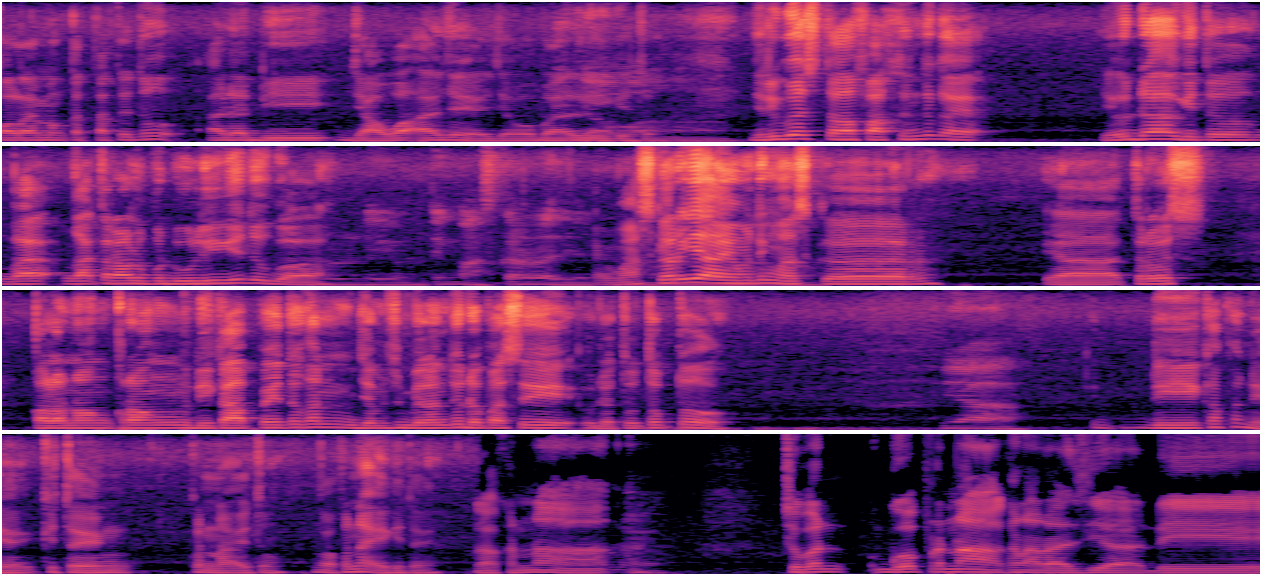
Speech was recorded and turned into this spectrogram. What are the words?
Kalau emang ketat itu ada di Jawa aja ya Jawa Bali gitu. Jadi gue setelah vaksin tuh kayak ya udah gitu nggak nggak terlalu peduli gitu gue yang penting masker aja. Eh, masker iya yang penting masker. Ya terus kalau nongkrong di kafe itu kan jam 9 tuh udah pasti udah tutup tuh. Ya di kapan ya kita yang kena itu? Nggak kena ya kita ya? Nggak kena. Cuman gue pernah kena razia di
